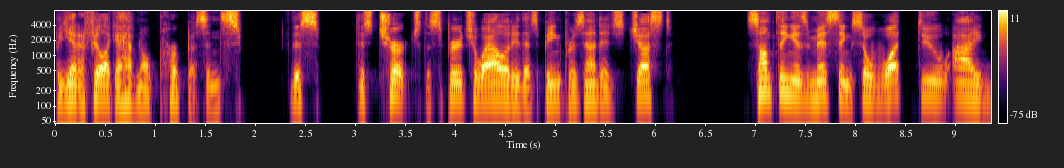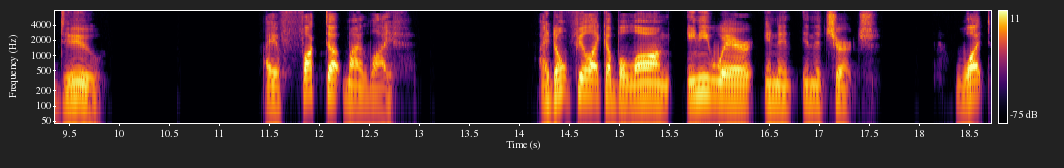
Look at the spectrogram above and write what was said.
but yet I feel like I have no purpose. And this, this church, the spirituality that's being presented, it's just something is missing. So what do I do? I have fucked up my life. I don't feel like I belong anywhere in, a, in the church. What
